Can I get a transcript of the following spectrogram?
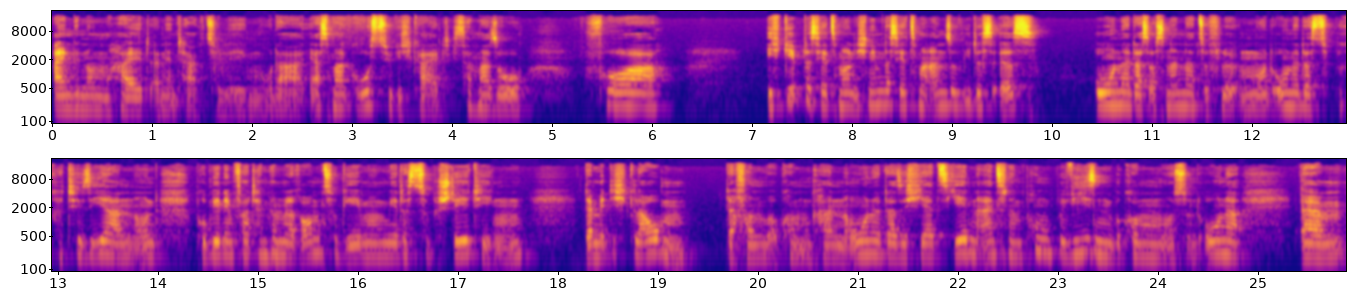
Eingenommenheit an den Tag zu legen oder erstmal Großzügigkeit. Ich sag mal so vor, ich gebe das jetzt mal und ich nehme das jetzt mal an, so wie das ist, ohne das auseinanderzupflücken und ohne das zu kritisieren und probiere dem Vater im Himmel Raum zu geben und mir das zu bestätigen, damit ich Glauben davon bekommen kann, ohne dass ich jetzt jeden einzelnen Punkt bewiesen bekommen muss und ohne ähm,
